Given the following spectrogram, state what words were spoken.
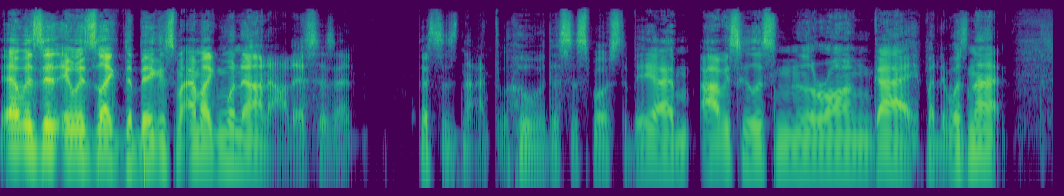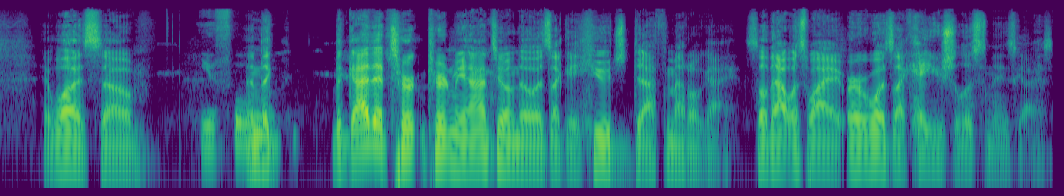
it was. It was like the biggest. I'm like, well, no, no, this isn't. This is not who this is supposed to be. I'm obviously listening to the wrong guy, but it was not. It was so. You fool. And the the guy that tur- turned me on to him though is like a huge death metal guy. So that was why, or was like, hey, you should listen to these guys,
